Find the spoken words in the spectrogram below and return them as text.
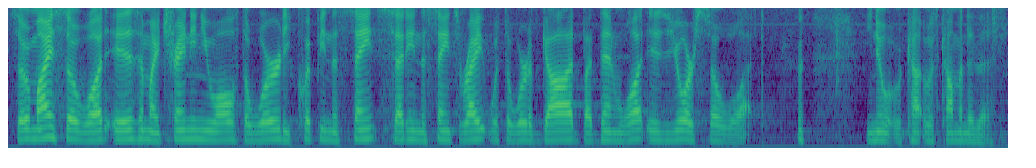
So, my so what is, am I training you all with the Word, equipping the saints, setting the saints right with the Word of God? But then, what is your so what? you knew what was coming to this.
